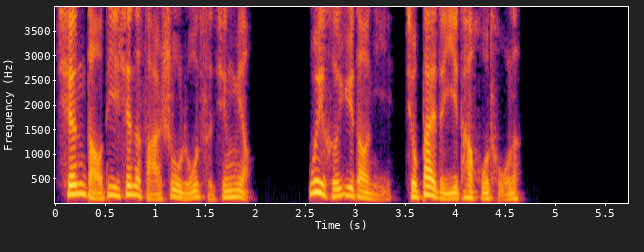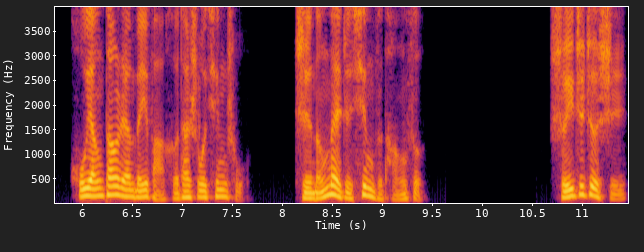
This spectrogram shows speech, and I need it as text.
千岛地仙的法术如此精妙，为何遇到你就败得一塌糊涂了？胡杨当然没法和他说清楚，只能耐着性子搪塞。谁知这时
